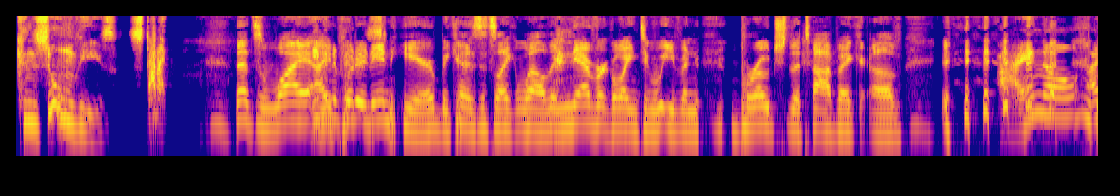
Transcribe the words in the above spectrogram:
consume these. Stop it. That's why I Even if put it it, is- in here because it's like, well, they're never going to even broach the topic of. I know. I,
